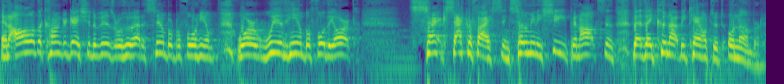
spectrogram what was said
and all the congregation of Israel who had assembled before him were with him before the ark, sac- sacrificing so many sheep and oxen that they could not be counted or numbered.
